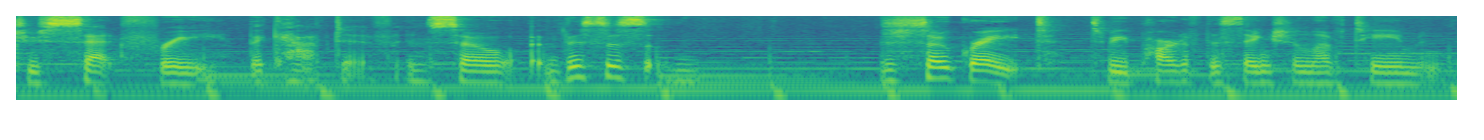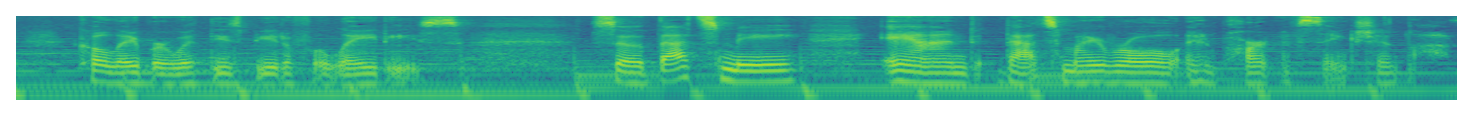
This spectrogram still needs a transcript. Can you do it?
to set free the captive. And so this is just so great to be part of the Sanction Love team and co labor with these beautiful ladies. So that's me, and that's my role and part of Sanction Love.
